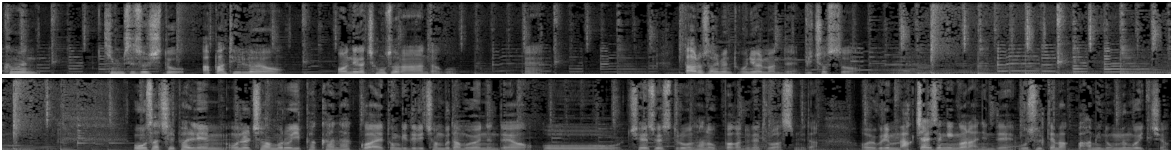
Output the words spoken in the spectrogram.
그러면 김세솔 씨도 아빠한테 일러요. 언니가 청소를 안 한다고. 예. 따로 살면 돈이 얼만데 미쳤어. 5478님, 오늘 처음으로 입학한 학과에 동기들이 전부 다 모였는데요. 오, 재수에서 들어온 한 오빠가 눈에 들어왔습니다. 얼굴이 막 잘생긴 건 아닌데, 웃을 때 막 마음이 녹는 거 있죠.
